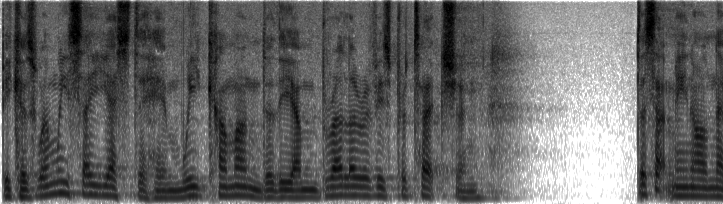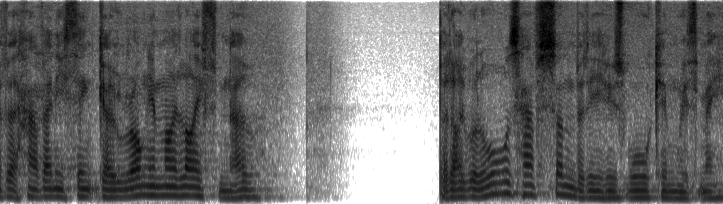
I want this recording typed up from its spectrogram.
Because when we say yes to Him, we come under the umbrella of His protection. Does that mean I'll never have anything go wrong in my life? No. But I will always have somebody who's walking with me.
